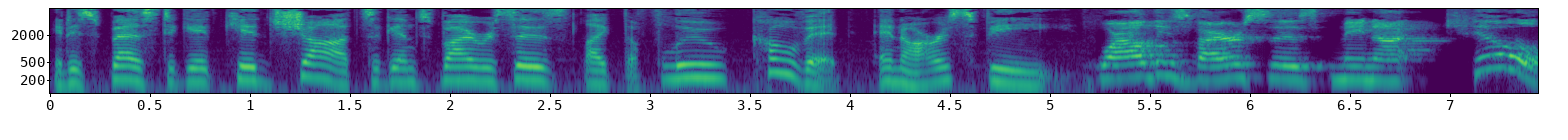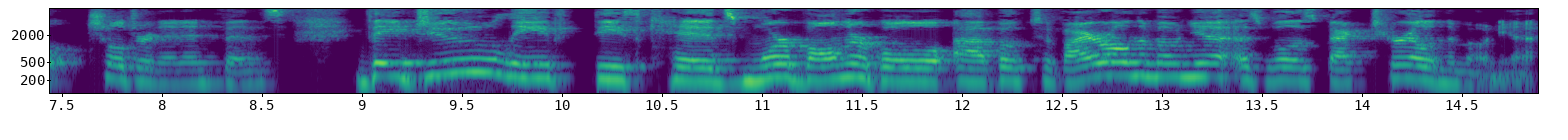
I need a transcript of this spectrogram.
it is best to get kids shots against viruses like the flu, COVID, and RSV. While these viruses may not kill children and infants, they do leave these kids more vulnerable uh, both to viral pneumonia as well as bacterial pneumonia.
